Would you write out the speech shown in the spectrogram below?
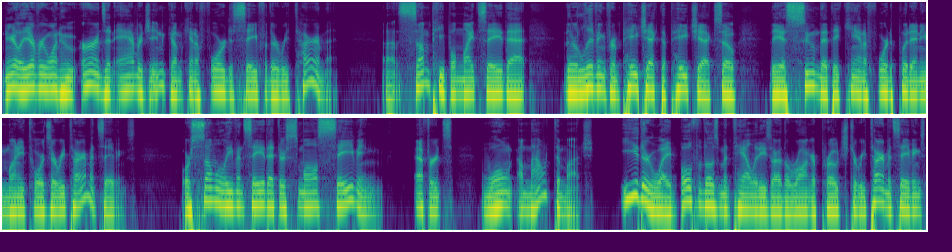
Nearly everyone who earns an average income can afford to save for their retirement. Uh, some people might say that they're living from paycheck to paycheck, so they assume that they can't afford to put any money towards their retirement savings. Or some will even say that their small saving efforts won't amount to much. Either way, both of those mentalities are the wrong approach to retirement savings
